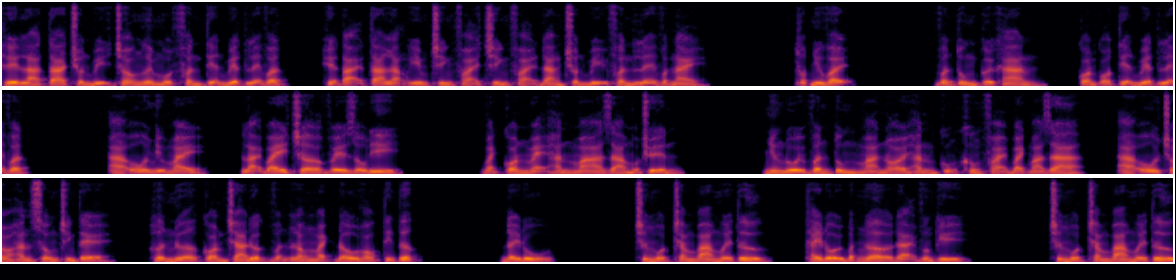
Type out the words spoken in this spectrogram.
Thế là ta chuẩn bị cho ngươi một phần tiễn biệt lễ vật, hiện tại ta lặng im chính phải chính phải đang chuẩn bị phần lễ vật này. Tốt như vậy. Vân tùng cười khan, còn có tiễn biệt lễ vật. A ô nhữ mày, lại bay trở về giấu đi. Bạch con mẹ hắn mà ra một chuyến. Nhưng đối vân tùng mà nói hắn cũng không phải bạch mà ra, a ô cho hắn sống trình tề, hơn nữa còn tra được vẫn long mạch đầu góc tin tức. Đầy đủ. Chương một trăm ba mươi b ố thay đổi bất ngờ đại vương kỳ. Chương một trăm ba mươi b ố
